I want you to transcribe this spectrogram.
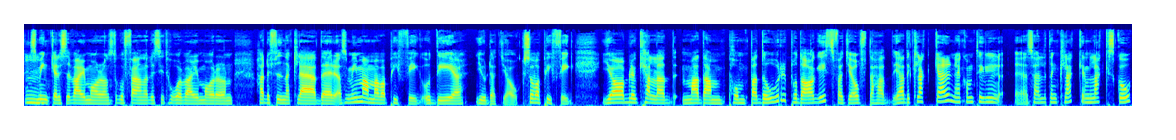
Mm. sminkade sig varje morgon, stod och fönade sitt hår varje morgon, hade fina kläder, alltså min mamma var piffig och det gjorde att jag också var piffig. Jag blev kallad Madame Pompadour på dagis för att jag ofta hade, jag hade klackar när jag kom till, eh, så här en liten klack, en lacksko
